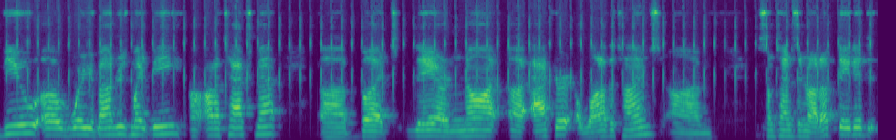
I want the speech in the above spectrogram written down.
view of where your boundaries might be uh, on a tax map, uh, but they are not uh, accurate a lot of the times. Um, sometimes they're not updated.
